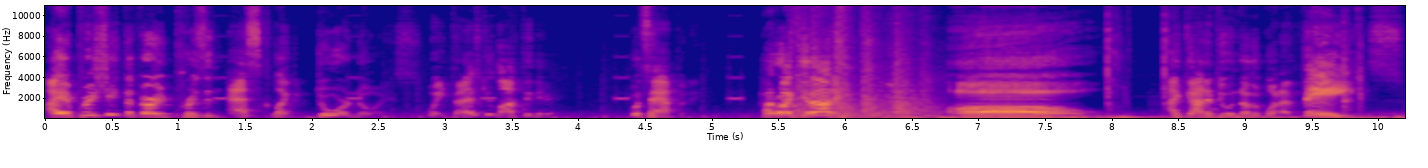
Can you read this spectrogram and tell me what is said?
I appreciate the very prison-esque, like, door noise. Wait, did I just get locked in here? What's happening? How do I get out of here? Oh! I gotta do another one of these!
